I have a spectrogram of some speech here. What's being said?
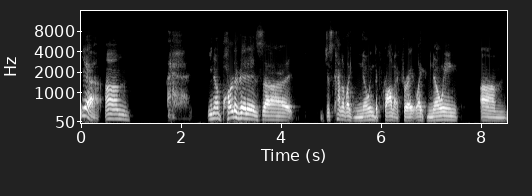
Yeah. Um, you know, part of it is uh, just kind of like knowing the product, right? Like knowing um,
